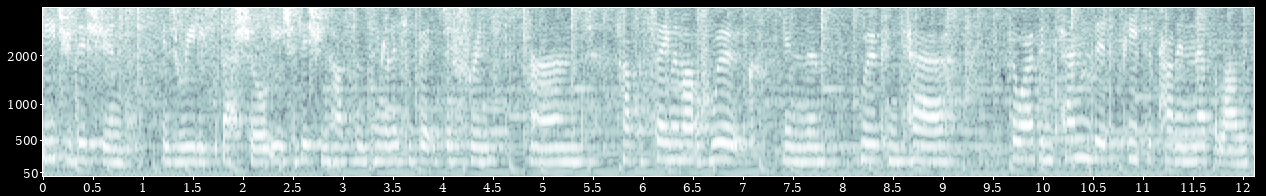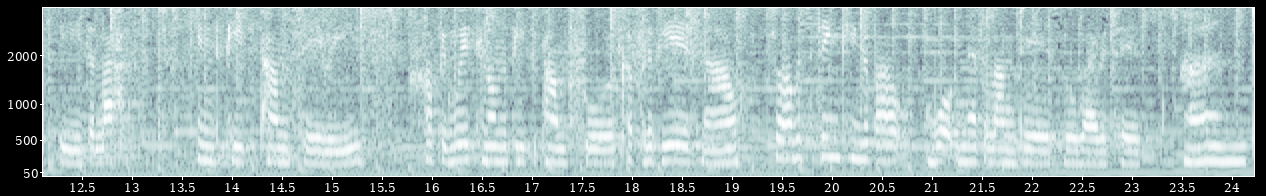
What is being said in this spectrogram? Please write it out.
Each edition is really special. Each edition has something a little bit different and have the same amount of work in them, work and care. So I've intended Peter Pan in Neverland to be the last in the Peter Pan series. I've been working on the Peter Pan for a couple of years now. So I was thinking about what Neverland is or where it is. And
